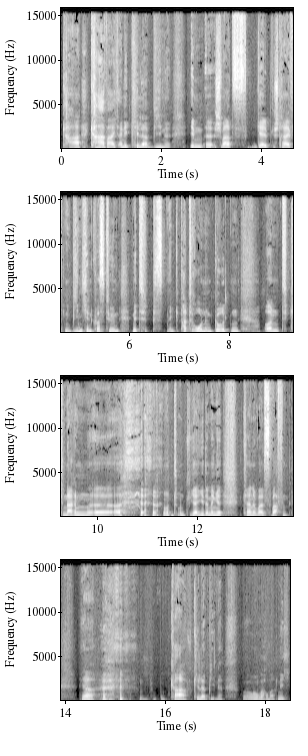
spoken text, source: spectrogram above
K, K war ich eine Killerbiene im äh, schwarz-gelb gestreiften Bienchtenkostüm mit Patronengurten und Knarren äh, und, und ja, jede Menge Karnevalswaffen. Ja, K, Killerbiene. Warum auch nicht?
